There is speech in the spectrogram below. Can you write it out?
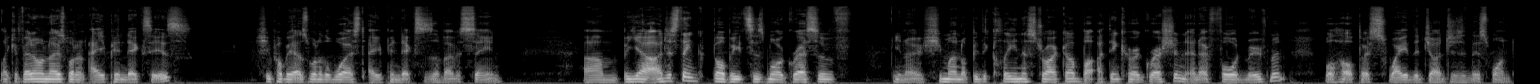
Like, if anyone knows what an ape index is, she probably has one of the worst ape indexes I've ever seen. Um, but yeah, I just think Belbita is more aggressive. You know, she might not be the cleanest striker, but I think her aggression and her forward movement will help her sway the judges in this one.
